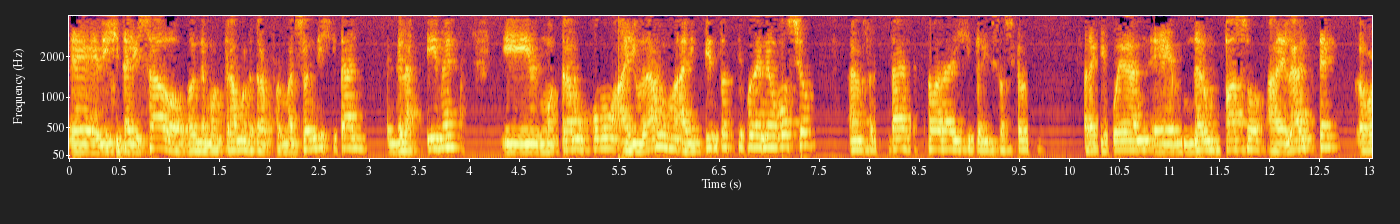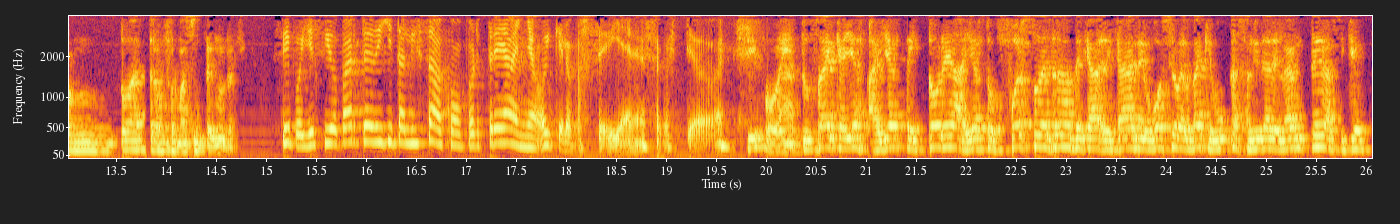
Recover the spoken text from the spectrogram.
eh, digitalizados donde mostramos la transformación digital de las pymes y mostramos cómo ayudamos a distintos tipos de negocios a enfrentar toda la digitalización para que puedan eh, dar un paso adelante con toda transformación tecnológica. Sí, pues yo he sido parte de Digitalizados como por tres años. Hoy que lo pasé bien en esa cuestión. Sí, pues, y tú sabes que hay, hay harta historia, hay harto esfuerzo detrás de cada, de cada negocio, ¿verdad?, que busca salir adelante. Así que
